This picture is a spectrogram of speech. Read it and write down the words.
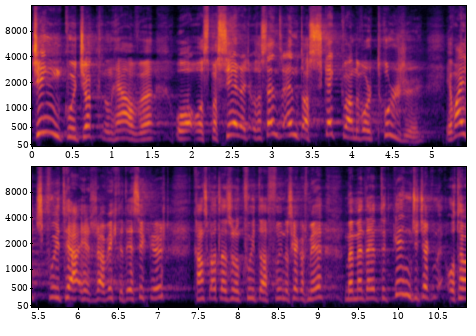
jingu jöknun hav og og spasera og sendur enda skekkvan vår torger. Eg veit ikki kvita er så viktig, det er sikkert. Kanskje atlas sånn kvitt af finn og skekkar med, men men det jingu jöknun og ta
